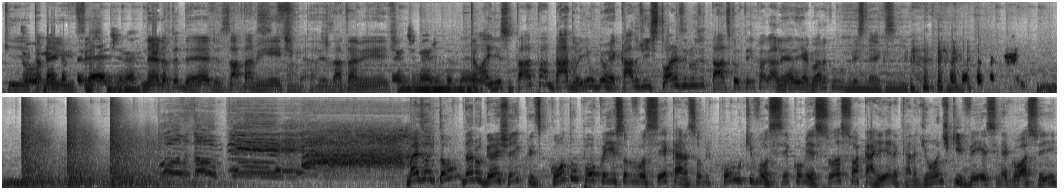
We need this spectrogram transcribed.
que Do também Nerd fez. Dead, né? Nerd of the Dead, exatamente, Nossa, cara. Exatamente. Of the Dead. Então é isso, tá, tá dado aí o meu recado de histórias inusitadas que eu tenho com a galera e agora com o Chris Tex. Mas então, dando gancho aí, Chris, conta um pouco aí sobre você, cara, sobre como que você começou a sua carreira, cara, de onde que veio esse negócio aí?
